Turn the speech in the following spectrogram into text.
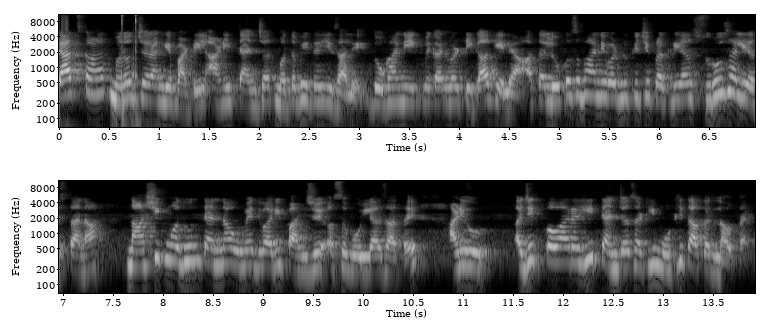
त्याच काळात मनोज जरांगे पाटील आणि त्यांच्यात मतभेदही झाले. दोघांनी एकमेकांवर टीका केल्या. आता लोकसभा निवडणुकीची प्रक्रिया सुरू झाली असताना नाशिकमधून त्यांना उमेदवारी पाहिजे असं बोलल्या जात आहे आणि अजित पवारही त्यांच्यासाठी मोठी ताकद लावत आहे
